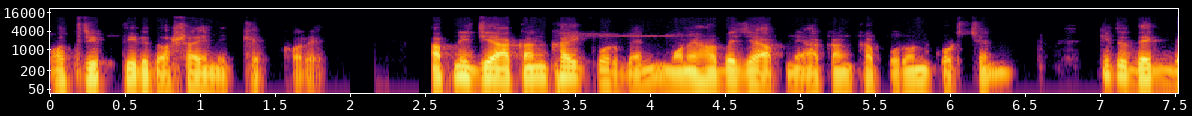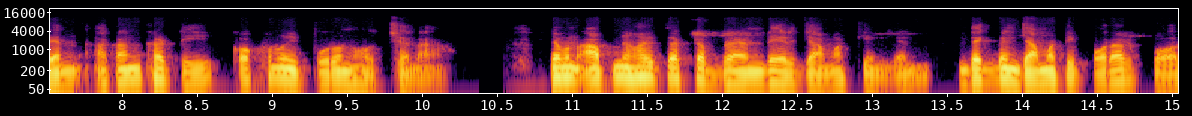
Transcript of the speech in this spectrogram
অতৃপ্তির দশায় নিক্ষেপ করে। আপনি যে আকাঙ্ক্ষাই করবেন, মনে হবে যে আপনি আকাঙ্ক্ষা পূরণ করছেন, কিন্তু দেখবেন আকাঙ্ক্ষাটি কখনোই পূরণ হচ্ছে না। যেমন আপনি হয়তো একটা ব্র্যান্ডের জামা কিনলেন, দেখবেন জামাটি পরার পর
